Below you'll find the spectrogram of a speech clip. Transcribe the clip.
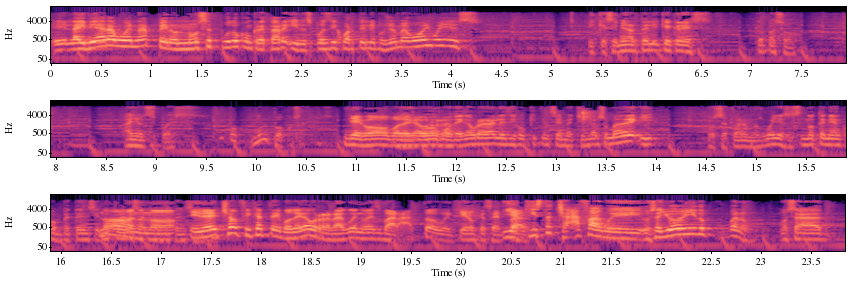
eh, la idea era buena, pero no se pudo concretar. Y después dijo Arteli, pues yo me voy, güeyes. Y que se viene Arteli, ¿qué crees? ¿Qué pasó? Años después. Muy, po- muy pocos años. Llegó Bodega Llegó Aurrera. Bodega Aurrera les dijo quítense a chingar su madre y pues se fueron los güeyes. No tenían competencia. No, No, no, hacer no. Y de hecho, fíjate, Bodega Aurrera, güey, no es barato, güey. Quiero que sepas. Y aquí está chafa, güey. O sea, yo he ido, bueno, o sea,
